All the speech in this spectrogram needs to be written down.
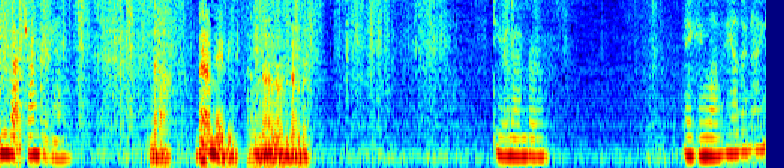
You got drunk again. No. Yeah, maybe. I don't remember. Do you remember making love the other night?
